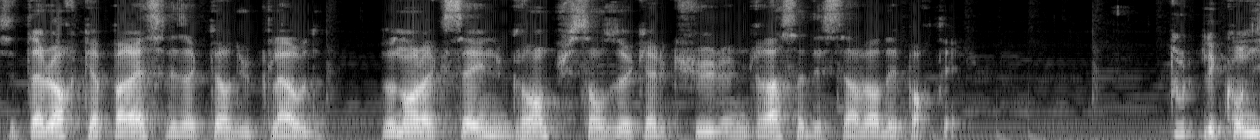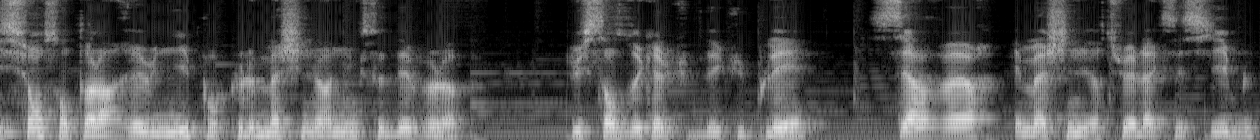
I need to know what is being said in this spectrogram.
C'est alors qu'apparaissent les acteurs du cloud, donnant l'accès à une grande puissance de calcul grâce à des serveurs déportés. Toutes les conditions sont alors réunies pour que le machine learning se développe. Puissance de calcul décuplée, serveurs et machines virtuelles accessibles,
